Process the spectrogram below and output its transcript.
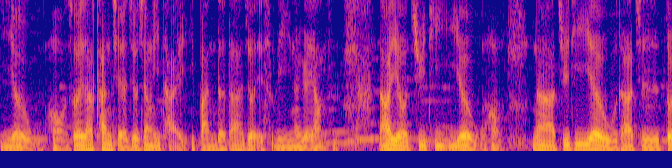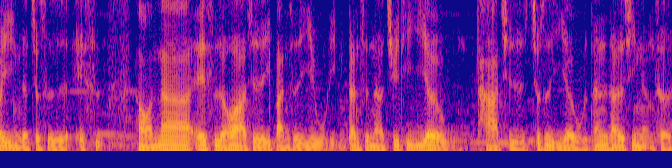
一二五哈，所以它看起来就像一台一般的，大概就 SV 那个样子。然后也有 GT 一二五哈，那 GT 一二五它其实对应的就是 S。哦，那 S 的话，其实一般是一五零，但是呢，GT 一二五它其实就是一二五，但是它是性能车，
